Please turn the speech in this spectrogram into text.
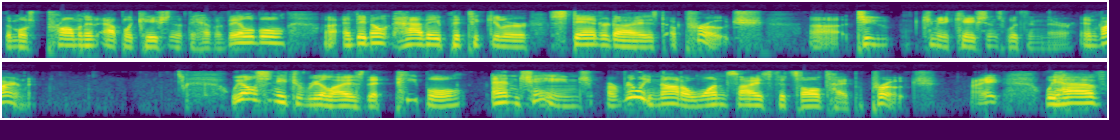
the most prominent application that they have available uh, and they don't have a particular standardized approach uh, to communications within their environment. We also need to realize that people and change are really not a one size fits all type approach, right? We have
